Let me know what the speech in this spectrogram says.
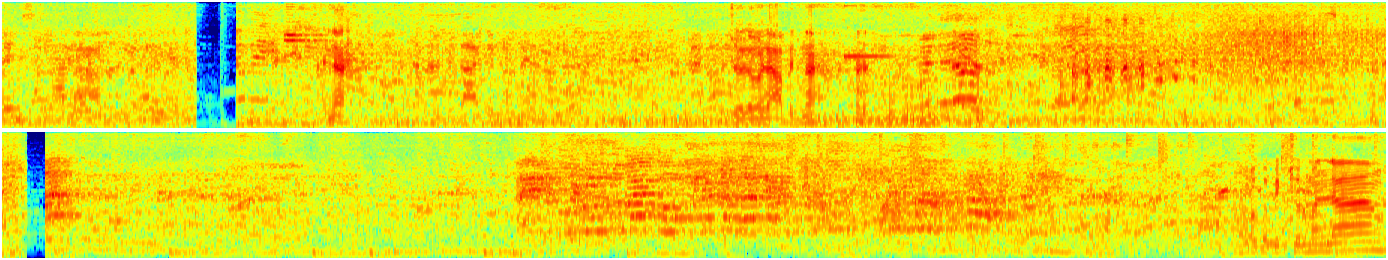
Yun na. Medyo lumalapit na. Magpa-picture man lang.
